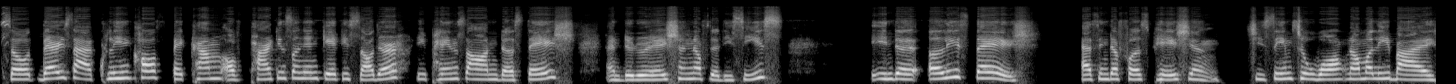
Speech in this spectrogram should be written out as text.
So there is a clinical spectrum of Parkinsonian gait disorder depends on the stage and the duration of the disease. In the early stage, as in the first patient, she seems to walk normally by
